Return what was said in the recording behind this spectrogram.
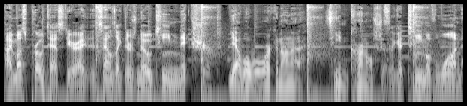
I must protest here. I, it sounds like there's no Team Nick shirt. Yeah, well, we're working on a Team Colonel shirt. It's like a team of one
